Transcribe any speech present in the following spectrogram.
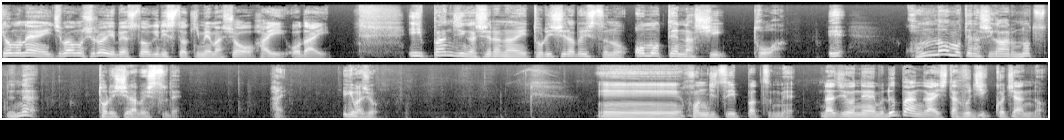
今日もね一番面白いベストギリストを決めましょう。はいお題。一般人が知らない取調室のおもてなしとは？えこんなおもてなしがあるの？っつってね。取調室で。はい行きましょうえー、本日一発目。ラジオネームルパンが愛した藤子ちゃんの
